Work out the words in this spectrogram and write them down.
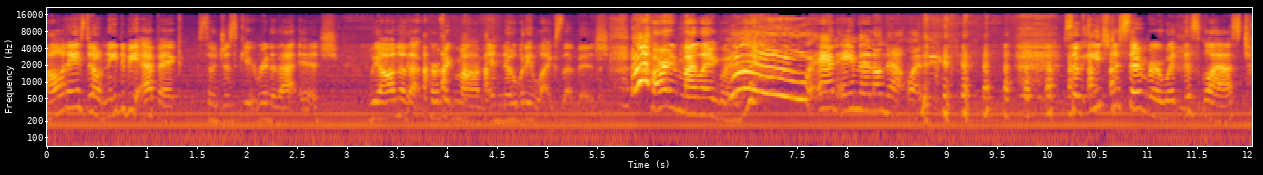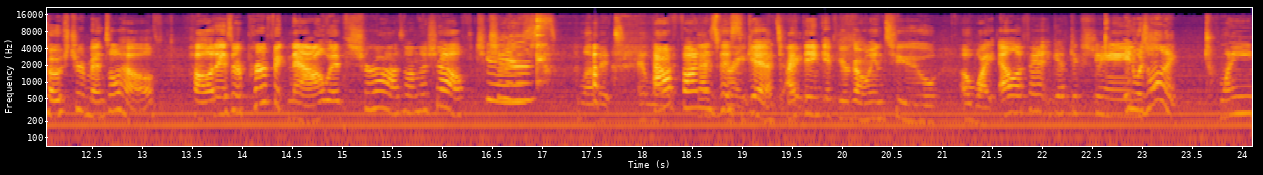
Holidays don't need to be epic, so just get rid of that itch. We all know that perfect mom, and nobody likes that bitch. Pardon my language. Woo! And amen on that one. So each December with this glass, toast your mental health. Holidays are perfect now with Shiraz on the shelf. Cheers. Cheers. Love it. I love How fun That's is this great. gift? I think if you're going to a white elephant gift exchange. it was only like twenty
